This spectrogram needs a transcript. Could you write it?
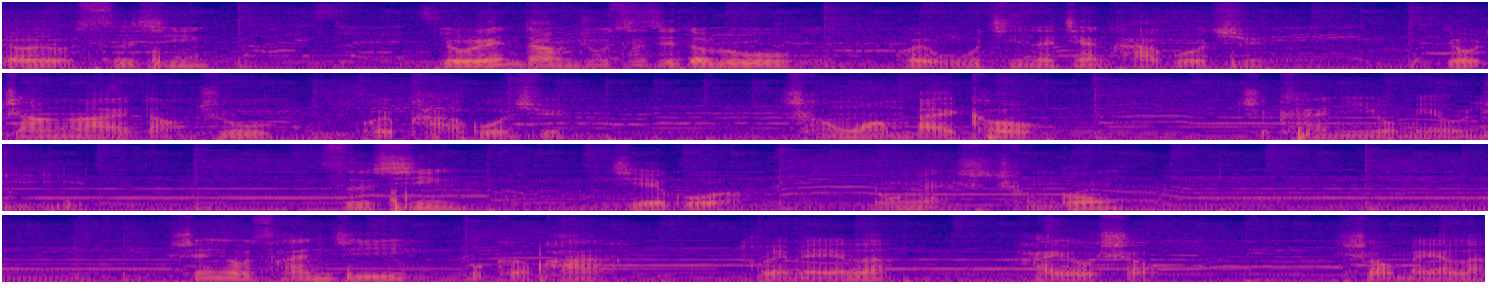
都有私心。有人挡住自己的路，会无情的践踏过去；有障碍挡住，会爬过去。成王败寇，只看你有没有利益。自信，结果永远是成功。身有残疾不可怕，腿没了还有手，手没了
